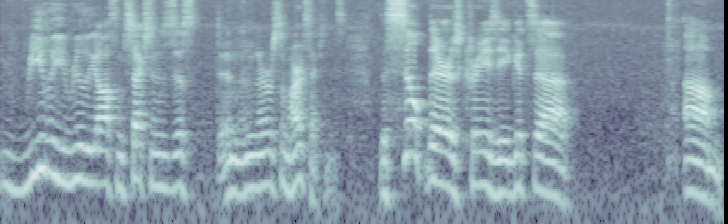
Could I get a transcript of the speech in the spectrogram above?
really, really awesome sections just and then there were some hard sections. The silt there is crazy. It gets uh, um,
